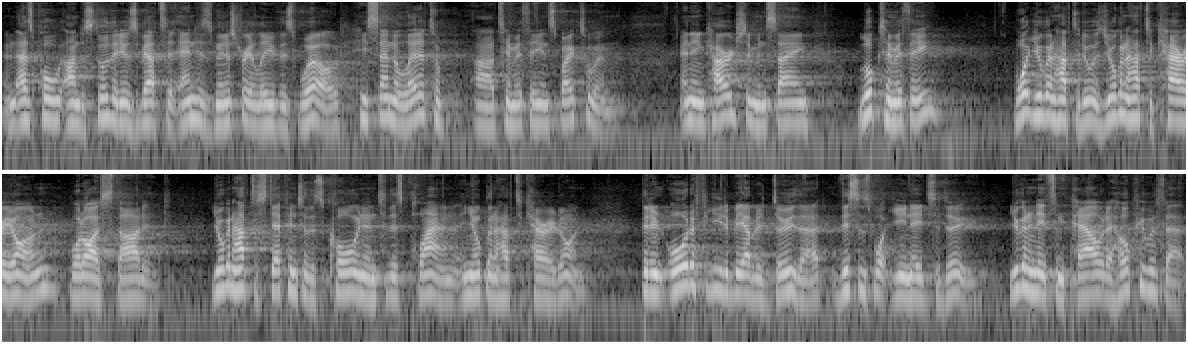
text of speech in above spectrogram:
And as Paul understood that he was about to end his ministry and leave this world, he sent a letter to uh, Timothy and spoke to him. And he encouraged him in saying, Look, Timothy, what you're going to have to do is you're going to have to carry on what I've started. You're going to have to step into this calling, and into this plan, and you're going to have to carry it on. But in order for you to be able to do that, this is what you need to do. You're going to need some power to help you with that.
